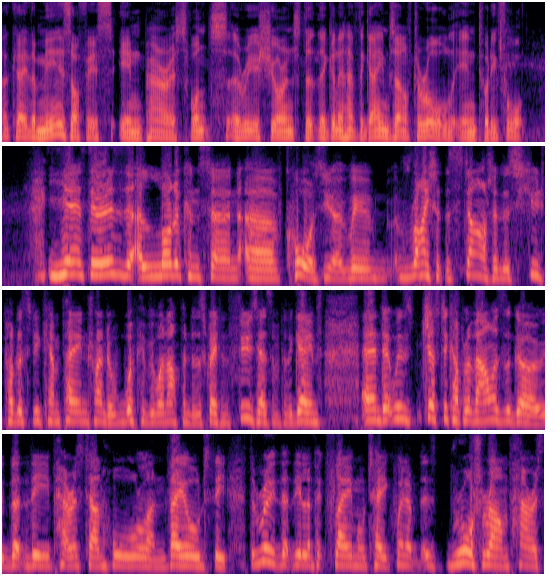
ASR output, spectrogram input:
Okay, the mayor's office in Paris wants a reassurance that they're going to have the games after all in 24. Yes, there is a lot of concern. Of course, you know, we're right at the start of this huge publicity campaign trying to whip everyone up into this great enthusiasm for the games. And it was just a couple of hours ago that the Paris Town Hall unveiled the, the route that the Olympic flame will take when it is brought around Paris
